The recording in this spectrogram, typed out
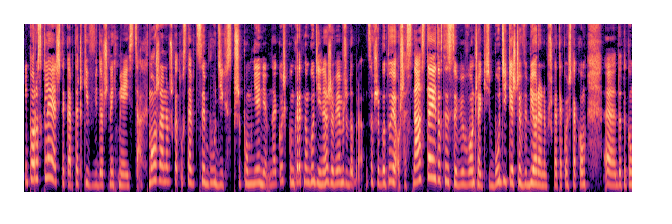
i porozklejać te karteczki w widocznych miejscach. Można na przykład ustawić sobie budzik z przypomnieniem na jakąś konkretną godzinę, że wiem, że dobra, zawsze gotuję o 16, to wtedy sobie włączę jakiś budzik, jeszcze wybiorę na przykład jakąś taką taką e, do tego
